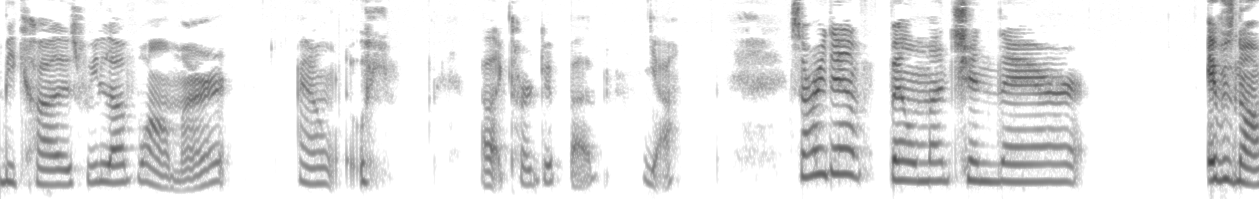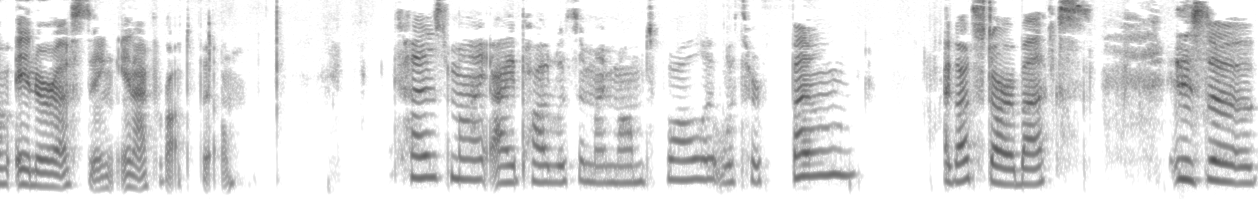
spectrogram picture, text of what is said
because we love Walmart. I don't really. I like Target, but yeah. Sorry I didn't film much in there. It was not interesting, and I forgot to film. Because my iPod was in my mom's wallet with her phone, I got Starbucks. It is the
